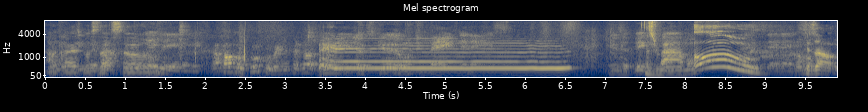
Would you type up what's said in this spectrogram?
My eyes must look so. Casey. I found no poo when you pick up. Baby, you looks good once you bang that ass. Use a big spine. Oh! He's out.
